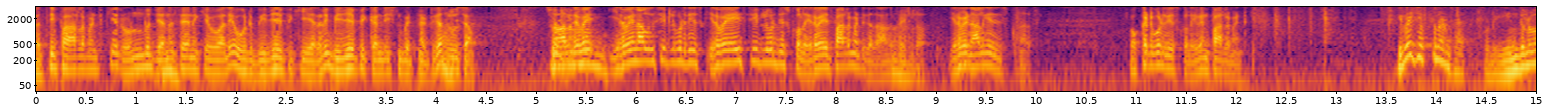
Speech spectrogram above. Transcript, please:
ప్రతి పార్లమెంట్కి రెండు జనసేనకి ఇవ్వాలి ఒకటి బీజేపీకి ఇవ్వాలని బీజేపీ కండిషన్ పెట్టినట్టుగా చూసాం. సో ఇరవై ఇరవై నాలుగు సీట్లు కూడా తీసుకు ఇరవై ఐదు సీట్లు కూడా తీసుకోవాలి. ఇరవై ఐదు పార్లమెంట్ కదా ఆంధ్రప్రదేశ్లో. ఇరవై నాలుగే తీసుకున్నారు. ఒక్కటి కూడా తీసుకోవాలి ఈవెన్ పార్లమెంట్కి. ఇవే చెప్తున్నాను సార్. ఇప్పుడు ఇందులో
